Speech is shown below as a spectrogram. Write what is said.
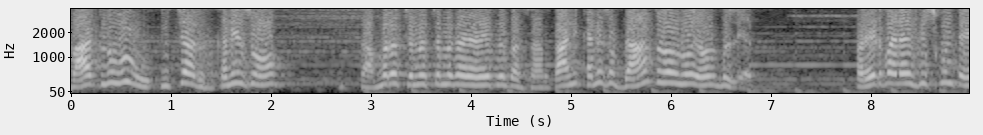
ప్లాట్లు ఇచ్చారు. కనీసం అందరూ చిన్న చిన్నగా వేసుకుంటారు సార్? దానికి కనీసం బ్యాంక్ లోన్ అవైలబుల్ లేదు. రేట్ ఫైనాన్స్ తీసుకుంటే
